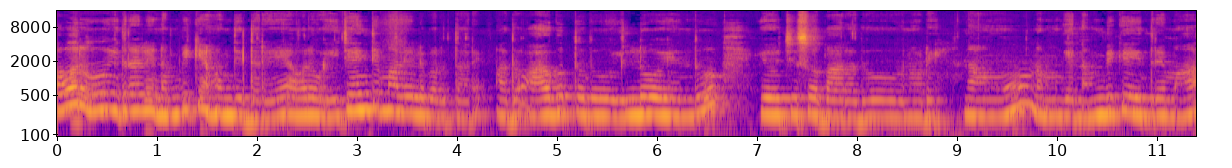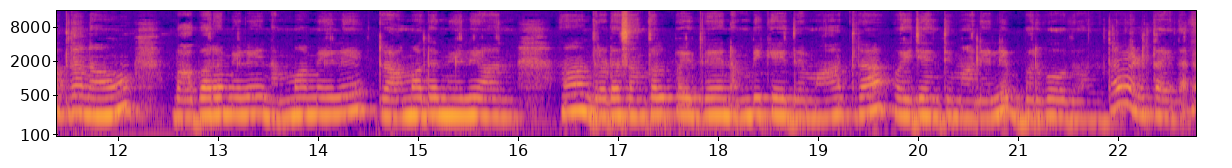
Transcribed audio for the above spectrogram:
ಅವರು ಇದರಲ್ಲಿ ನಂಬಿಕೆ ಹೊಂದಿದ್ದರೆ ಅವರು ವೈಜಯಂತಿ ಮಾಲೆಯಲ್ಲಿ ಬರುತ್ತಾರೆ. ಅದು ಆಗುತ್ತದೋ ಇಲ್ಲೋ ಎಂದು ಯೋಚಿಸಬಾರದು. ನೋಡಿ, ನಾವು ನಮಗೆ ನಂಬಿಕೆ ಇದ್ದರೆ ಮಾತ್ರ ನಾವು ಬಾಬಾರ ಮೇಲೆ, ನಮ್ಮ ಮೇಲೆ ರಾಮದ ಮೇಲೆ ದೃಢ ಸಂಕಲ್ಪ ಇದ್ದರೆ ನಂಬಿಕೆ ಇದ್ದರೆ ಮಾತ್ರ ವೈಜಯಂತಿ ಮಾಲೆಯಲ್ಲಿ ಬರ್ಬೋದು ಅಂತ ಹೇಳ್ತಾ ಇದ್ದಾರೆ.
